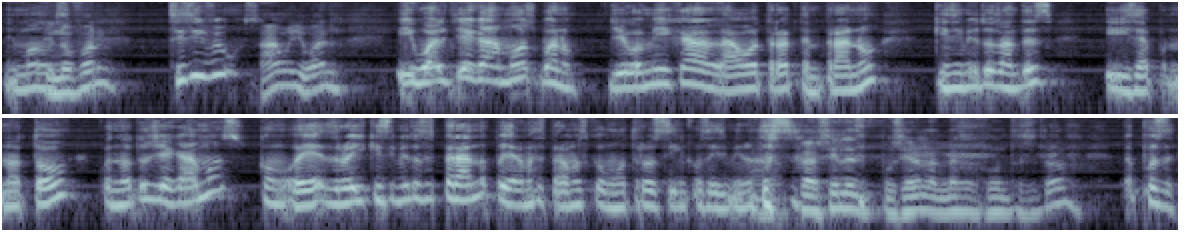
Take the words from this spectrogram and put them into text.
Ni modo. ¿Y no fueron? Sí, sí, fuimos. Ah, igual. Igual llegamos, bueno, llegó mi hija a la otra temprano, 15 minutos antes, y se notó, cuando nosotros llegamos, como duró ahí 15 minutos esperando, pues ya más esperamos como otros 5 o 6 Ah, minutos. pero sí les pusieron las mesas juntas y todo. Pues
